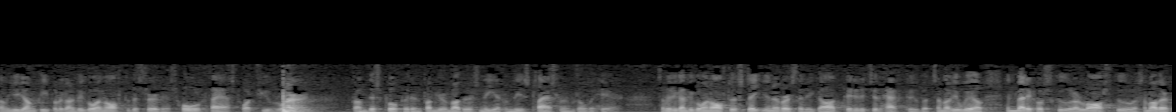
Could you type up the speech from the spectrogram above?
Some of you young people are going to be going off to the service. Hold fast what you've learned from this pulpit and from your mother's knee and from these classrooms over here. Some of you are going to be going off to a state university. God pity that you'd have to, but some of you will in medical school or law school or some other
